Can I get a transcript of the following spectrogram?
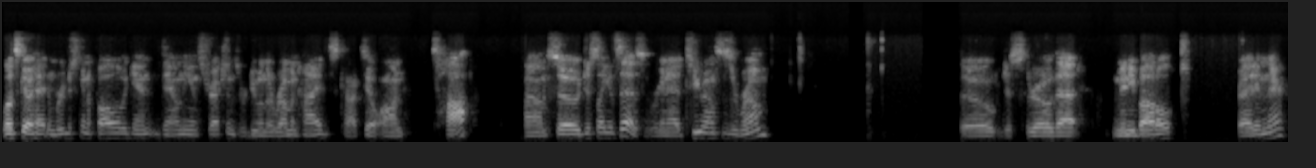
let's go ahead and we're just going to follow again down the instructions. We're doing the rum and hides cocktail on top. Um, so just like it says, we're going to add two ounces of rum. So just throw that mini bottle right in there.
